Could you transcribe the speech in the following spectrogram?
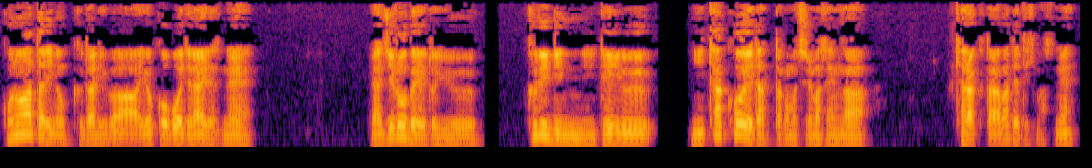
このあたりのくだりはよく覚えてないですね。ヤジロベイというクリリンに似ている似た声だったかもしれませんが、キャラクターが出てきますね。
